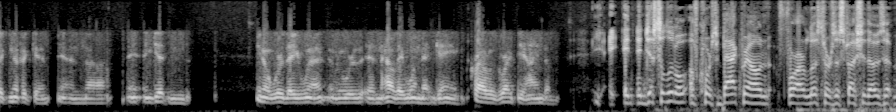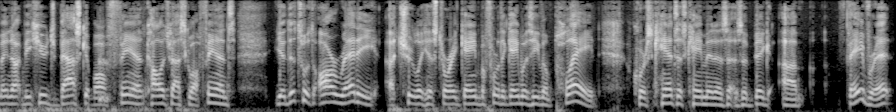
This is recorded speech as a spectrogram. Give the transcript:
significant in uh, in, in getting, you know, where they went and where and how they won that game. The crowd was right behind them. And, just a little, of course, background for our listeners, especially those that may not be huge basketball fans, college basketball fans yeah, this was already a truly historic game before the game was even played. Of course, Kansas came in as a, as a big um, favorite,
